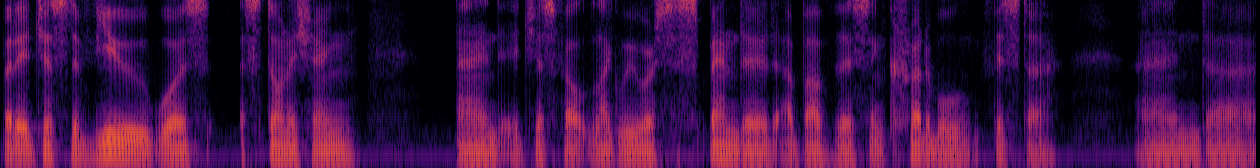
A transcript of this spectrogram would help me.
but it just, the view was astonishing and it just felt like we were suspended above this incredible vista, and uh,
